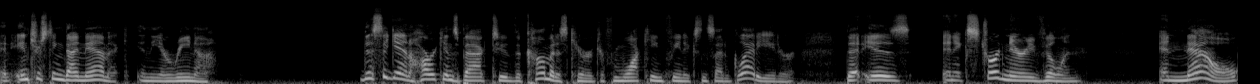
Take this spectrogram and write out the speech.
An interesting dynamic in the arena. This again harkens back to the Commodus character from Joaquin Phoenix inside of Gladiator, that is an extraordinary villain. And now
